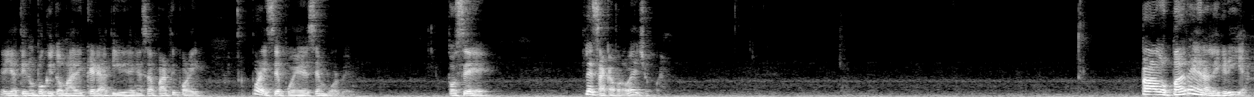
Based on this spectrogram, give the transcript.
Ella tiene un poquito más de creatividad en esa parte y por ahí, por ahí se puede desenvolver. Entonces, le saca provecho, pues. Para los padres era alegría.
